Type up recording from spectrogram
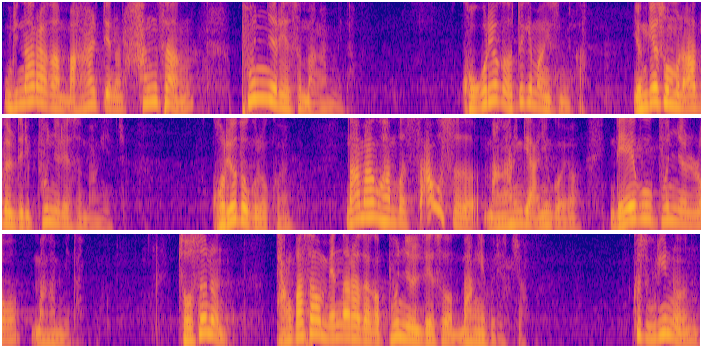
우리나라가 망할 때는 항상 분열해서 망합니다. 고구려가 어떻게 망했습니까? 영계소문 아들들이 분열해서 망했죠. 고려도 그렇고요. 남하고 한번 싸워서 망하는 게 아니고요. 내부 분열로 망합니다. 조선은 당파 싸움 맨날 하다가 분열돼서 망해버렸죠. 그래서 우리는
